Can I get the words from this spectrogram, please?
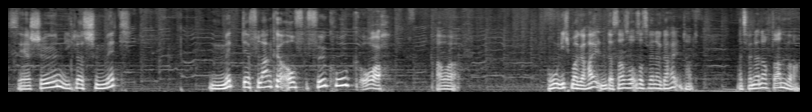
Sehr schön. Niklas Schmidt mit der Flanke auf Füllkrug. Oh, aber Oh, nicht mal gehalten. Das sah so aus, als wenn er gehalten hat. Als wenn er noch dran war.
